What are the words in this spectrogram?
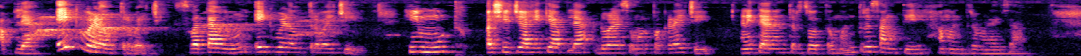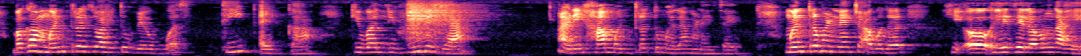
आपल्या एक वेळा उतरवायची. स्वतःवरून एक वेळा उतरवायची. ही मूठ अशी जी आहे ती आपल्या डोळ्यासमोर पकडायची. आणि त्यानंतर जो आता मंत्र सांगते हा मंत्र म्हणायचा बघा मंत्र जो आहे तो व्यवस्थित ऐका किंवा लिहून घ्या. आणि हा मंत्र तुम्हाला म्हणायचा आहे. मंत्र म्हणण्याच्या अगोदर ही हे जे लवंग आहे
